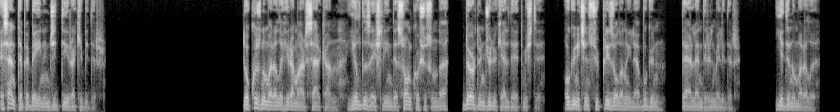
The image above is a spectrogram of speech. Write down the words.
Esentepe Bey'inin ciddi rakibidir. 9 numaralı Hiramar Serkan, Yıldız eşliğinde son koşusunda dördüncülük elde etmişti. O gün için sürpriz olanıyla bugün değerlendirilmelidir. 7 numaralı,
